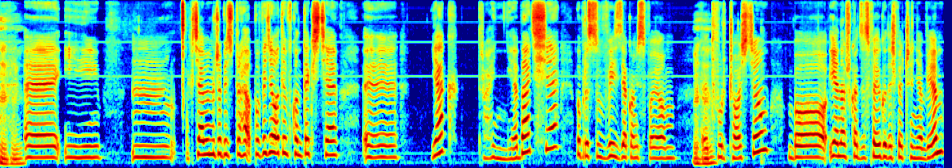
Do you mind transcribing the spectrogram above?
Mhm. E, I mm, chciałabym, żebyś trochę opowiedział o tym w kontekście, e, jak trochę nie bać się, po prostu wyjść z jakąś swoją e, mhm. twórczością, bo ja na przykład ze swojego doświadczenia wiem,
